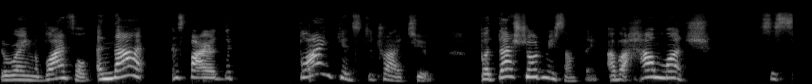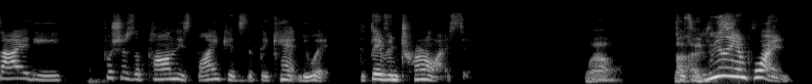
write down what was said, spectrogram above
they're wearing a blindfold. And that inspired the blind kids to try too. But that showed me something about how much society pushes upon these blind kids that they can't do it, that they've internalized it. Wow. So it's I, really important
